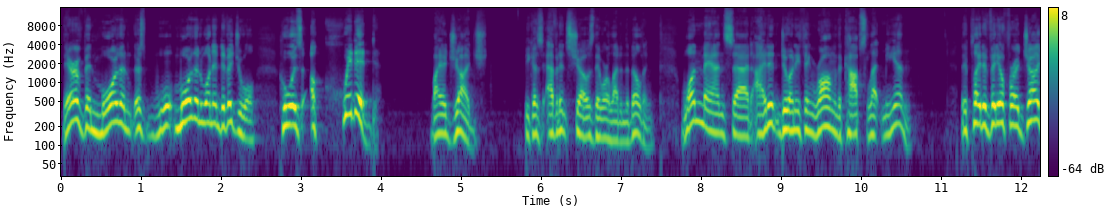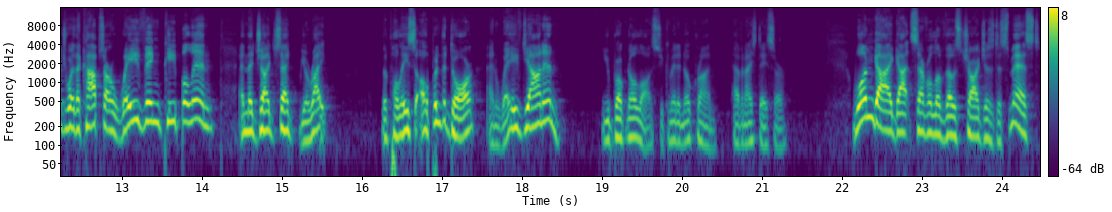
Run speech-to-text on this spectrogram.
there have been more than there's more than one individual who was acquitted by a judge because evidence shows they were let in the building. One man said, "I didn't do anything wrong, the cops let me in." They played a video for a judge where the cops are waving people in and the judge said, "You're right. The police opened the door and waved Jan in. You broke no laws. You committed no crime. Have a nice day, sir. One guy got several of those charges dismissed,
